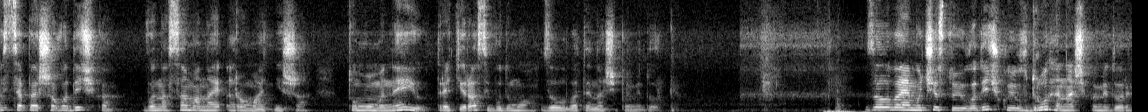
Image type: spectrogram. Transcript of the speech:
Ось ця перша водичка, вона сама найароматніша. Тому ми нею третій раз і будемо заливати наші помідорки. Заливаємо чистою водичкою вдруге наші помідори.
